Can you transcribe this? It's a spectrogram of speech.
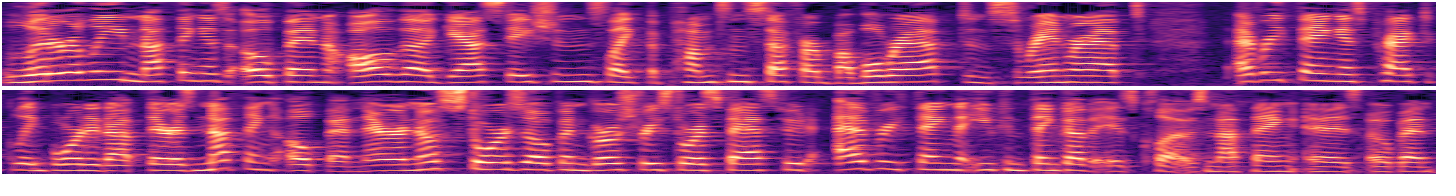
Literally nothing is open. All the gas stations, like the pumps and stuff, are bubble wrapped and saran wrapped. Everything is practically boarded up. There is nothing open. There are no stores open, grocery stores, fast food. Everything that you can think of is closed. Nothing is open.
